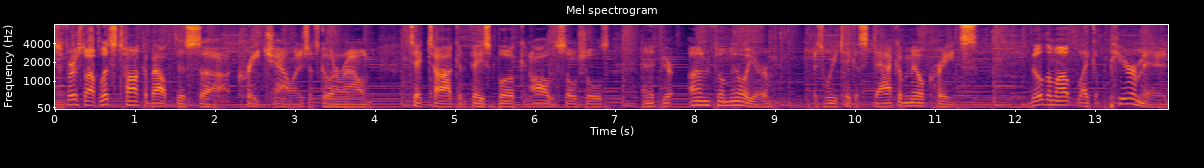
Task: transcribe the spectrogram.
So, first off, let's talk about this uh, crate challenge that's going around TikTok and Facebook and all the socials. And if you're unfamiliar, it's where you take a stack of milk crates, build them up like a pyramid,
